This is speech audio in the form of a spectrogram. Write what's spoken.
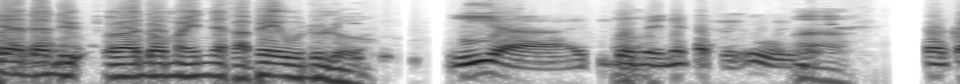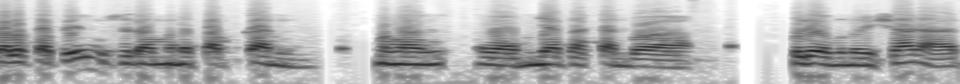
Ya, ada di eh, domainnya KPU dulu. Iya, itu domainnya KPU. Ah. Nah, kalau KPU sudah menetapkan, mengang- eh, menyatakan bahwa beliau memenuhi syarat,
